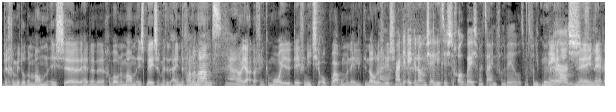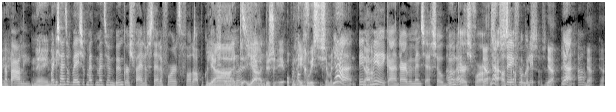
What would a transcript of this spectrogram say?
de gemiddelde man is, eh, hè, de, de gewone man is bezig met het einde van, de, maand. Ja. Nou ja, dat vind ik een mooie definitie ook waarom een elite nodig Ah, ja. is. Maar de economische elite is toch ook bezig met het einde van de wereld? Met van die Nee, bunkers? Nee, Vlieg nee, lekker nee. naar Bali. Nee, nee. Maar die zijn toch bezig met, met hun bunkers veiligstellen voor het geval de apocalypse ja, bunkers? ja En- dus eh, op een egoïstische manier. Ja, in Ja. Amerika, daar hebben mensen echt zo bunkers Oh, echt? voor. Ja. Ja, als de apocalypse... zo. Ja. Ja. Oh. Ja, ja,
